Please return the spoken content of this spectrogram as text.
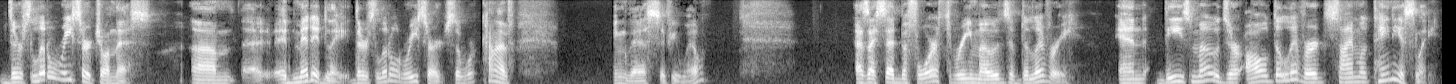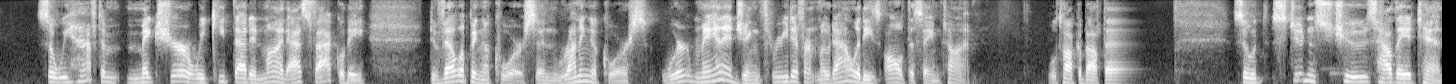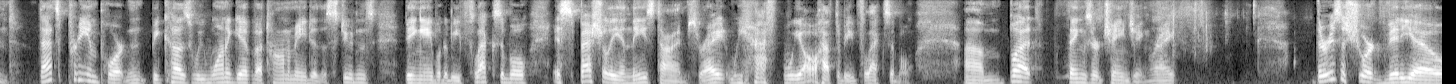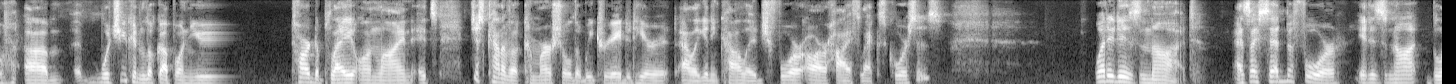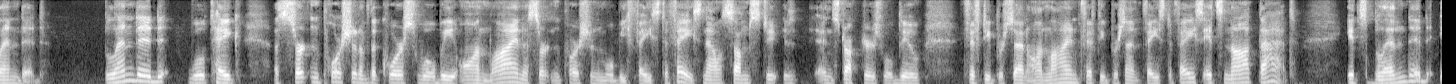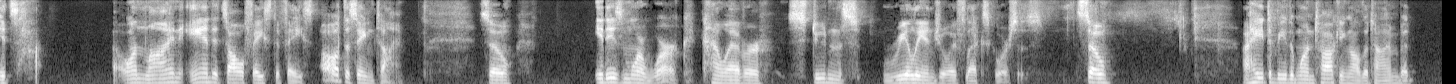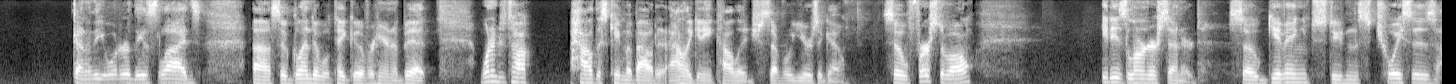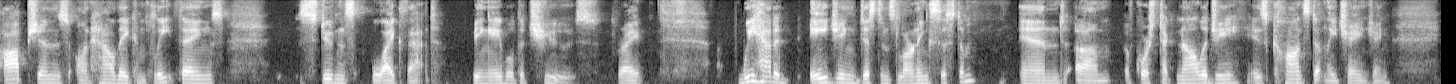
there's little research on this. Um, admittedly, there's little research. So we're kind of doing this, if you will. As I said before, three modes of delivery. And these modes are all delivered simultaneously. So we have to make sure we keep that in mind as faculty developing a course and running a course, we're managing three different modalities all at the same time. We'll talk about that. So students choose how they attend. That's pretty important because we want to give autonomy to the students, being able to be flexible, especially in these times, right? We have, we all have to be flexible, um, but things are changing, right? There is a short video um, which you can look up on YouTube hard to play online. It's just kind of a commercial that we created here at Allegany College for our HyFlex courses. What it is not, as I said before, it is not blended. Blended will take a certain portion of the course will be online, a certain portion will be face-to-face. Now, some instructors will do 50% online, 50% face-to-face. It's not that. It's blended, it's online and it's all face to face, all at the same time. So it is more work. However, students really enjoy flex courses. So I hate to be the one talking all the time, but kind of the order of these slides. Uh, so Glenda will take over here in a bit. Wanted to talk how this came about at Allegany College several years ago. So first of all, it is learner centered. So giving students choices, options on how they complete things, students like that, being able to choose, right? We had an aging distance learning system and um, of course technology is constantly changing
